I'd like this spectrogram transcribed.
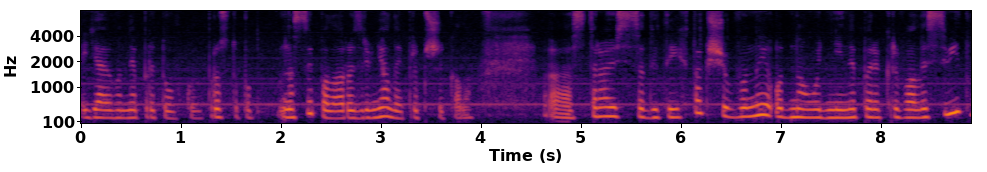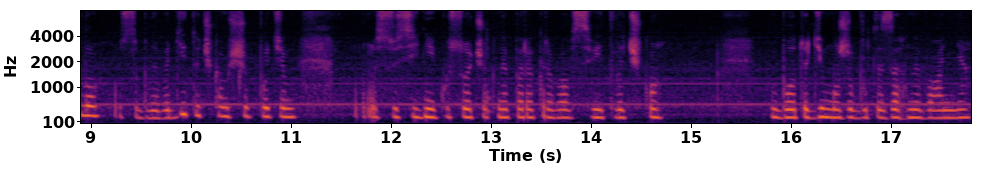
я його не притовкую, просто насипала, розрівняла і припшикала. А, Стараюсь садити їх так, щоб вони одна одній не перекривали світло, особливо діточкам, щоб потім е, сусідній кусочок не перекривав світлечко, бо тоді може бути загнивання.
